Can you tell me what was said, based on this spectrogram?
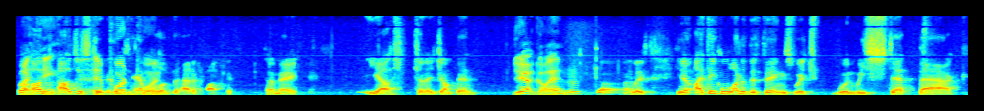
Well, I I'll, I'll just give an important example point. of that if I, if I may. Yeah, should I jump in? Yeah, go ahead. Mm-hmm. Yeah, please. You know, I think one of the things which, when we step back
